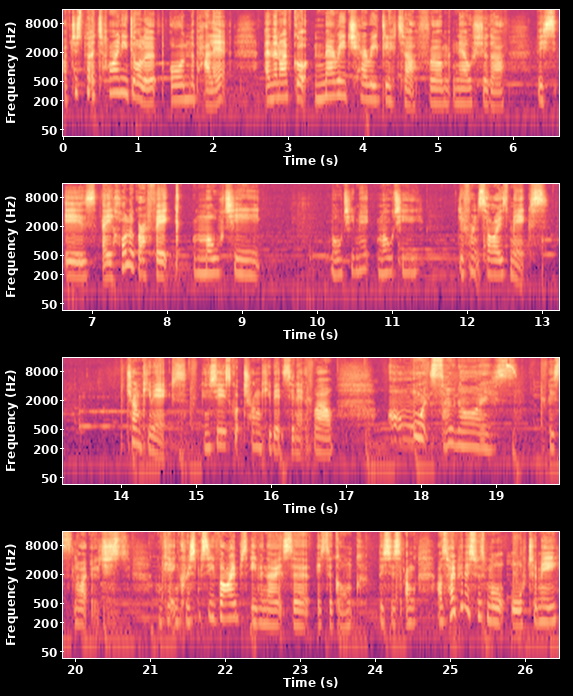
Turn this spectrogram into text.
I've just put a tiny dollop on the palette. And then I've got Merry Cherry Glitter from Nail Sugar. This is a holographic multi, multi mix, multi different size mix. Chunky mix. You can see it's got chunky bits in it as well. Oh, it's so nice. It's like, it's just, I'm getting Christmassy vibes, even though it's a it's a gonk. This is I'm, I was hoping this was more autumny,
